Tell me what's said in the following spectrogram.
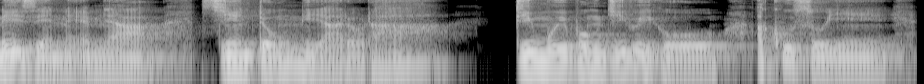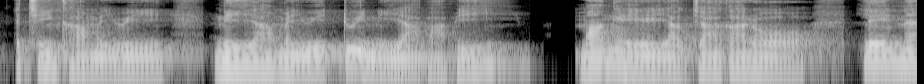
နေ့စဉ်နဲ့အမျှရင်တုံးနေရတော့တာ ဒီမွေပုံကြီးတွေကို အခုဆိုရင် အချိန်ခါမရွေးနေရမရွေးတွေ့နေရပါပြီ။မငယ်ရဲ့ယောက်ျားကတော့လေနံ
